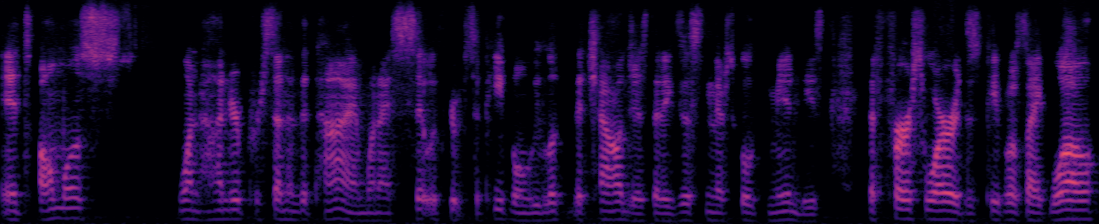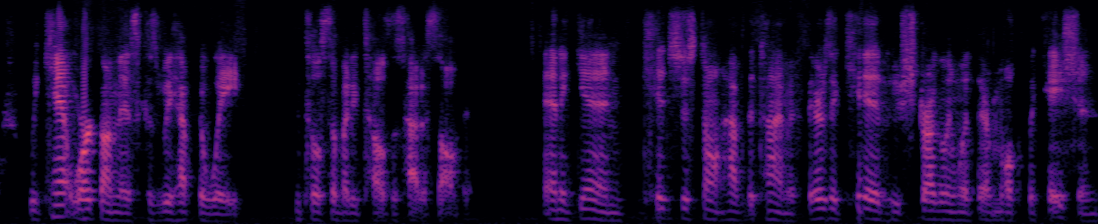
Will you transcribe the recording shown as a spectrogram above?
It's almost 100% of the time when I sit with groups of people and we look at the challenges that exist in their school communities, the first words is people's like, well, we can't work on this because we have to wait until somebody tells us how to solve it. And again, kids just don't have the time. If there's a kid who's struggling with their multiplication,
